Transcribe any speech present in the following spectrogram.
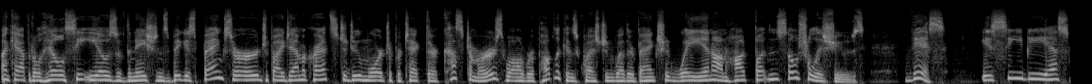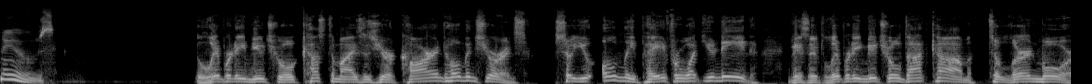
On Capitol Hill, CEOs of the nation's biggest banks are urged by Democrats to do more to protect their customers, while Republicans question whether banks should weigh in on hot button social issues. This is CBS News. Liberty Mutual customizes your car and home insurance so you only pay for what you need. Visit libertymutual.com to learn more.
